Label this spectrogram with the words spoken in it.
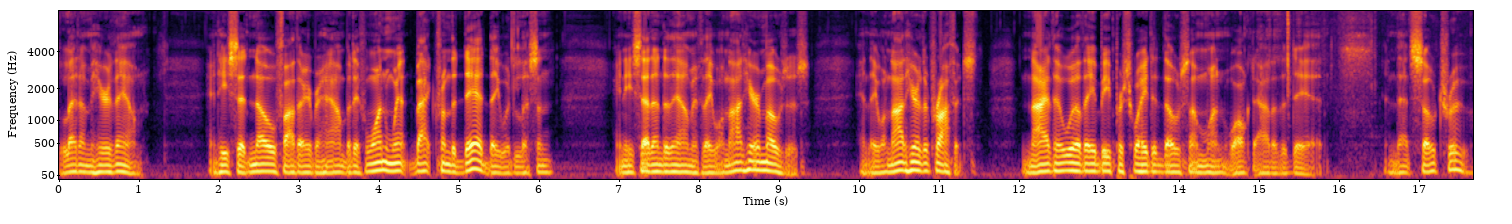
let them hear them. And he said, No, Father Abraham, but if one went back from the dead, they would listen. And he said unto them, If they will not hear Moses, and they will not hear the prophets, neither will they be persuaded though someone walked out of the dead. And that's so true.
